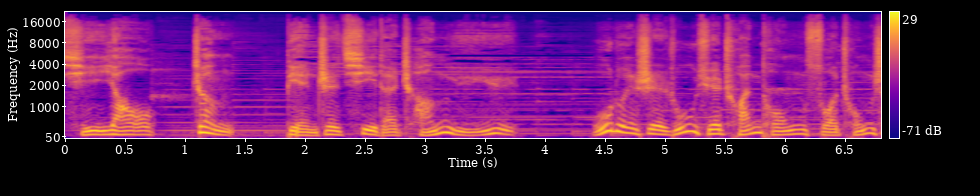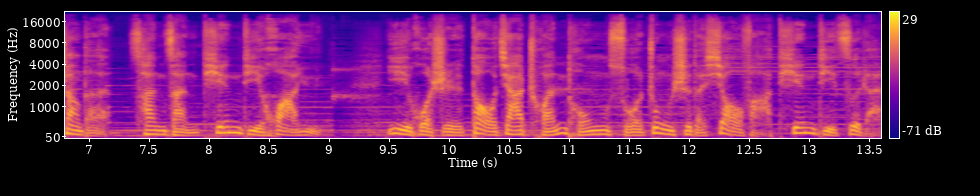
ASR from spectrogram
其妖正贬之气的成与欲。无论是儒学传统所崇尚的参赞天地化育，亦或是道家传统所重视的效法天地自然、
